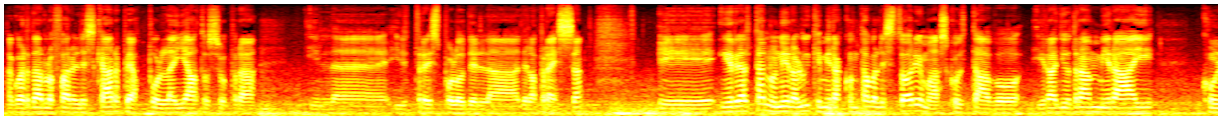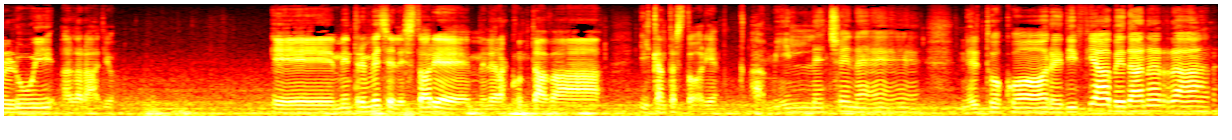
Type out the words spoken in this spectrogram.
a guardarlo fare le scarpe appollaiato sopra il, eh, il trespolo della, della pressa e in realtà non era lui che mi raccontava le storie ma ascoltavo i radiodrammi Rai con lui alla radio e mentre invece le storie me le raccontava il cantastorie. A mille ce n'è nel tuo cuore di fiabe da narrar,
